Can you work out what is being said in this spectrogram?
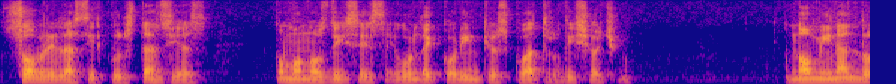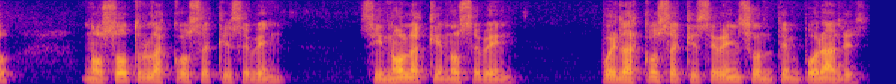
sobre las circunstancias, como nos dice 2 Corintios 4, 18. No mirando nosotros las cosas que se ven, sino las que no se ven. Pues las cosas que se ven son temporales,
